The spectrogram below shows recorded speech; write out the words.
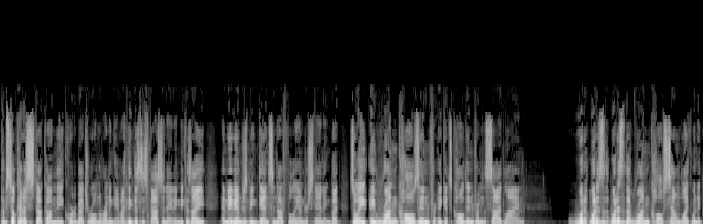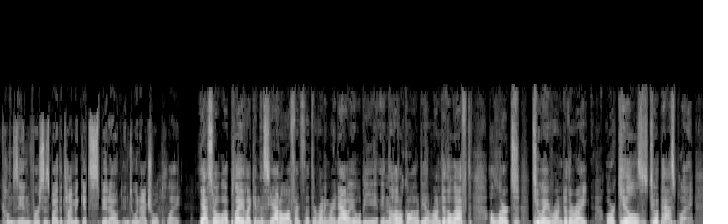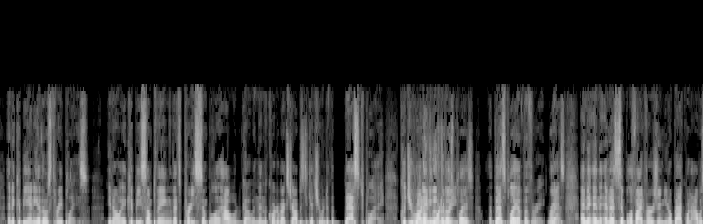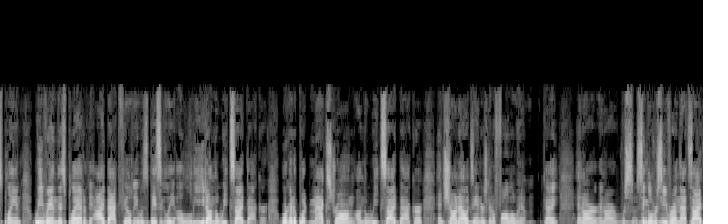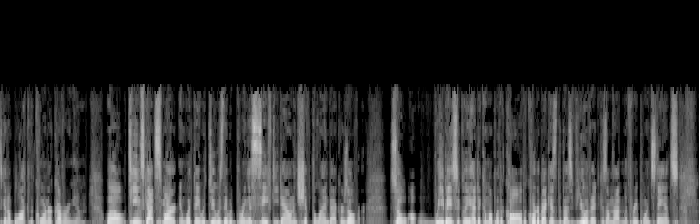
I'm still kind of stuck on the quarterback's role in the running game. I think this is fascinating because I, and maybe I'm just being dense and not fully understanding. But so a, a run calls in, for, it gets called in from the sideline. What what is what does the run call sound like when it comes in versus by the time it gets spit out into an actual play? Yeah, so a play like in the Seattle offense that they're running right now, it will be in the huddle call. It would be a run to the left, alert to a run to the right, or kills to a pass play. And it could be any of those three plays. You know, it could be something that's pretty simple at how it would go. And then the quarterback's job is to get you into the best play. Could you run Of any one of those three. plays? Best play of the three. Right. Yes. And, and and a simplified version, you know, back when I was playing, we ran this play out of the I backfield. It was basically a lead on the weak side backer. We're going to put Mack Strong on the weak side backer, and Shaun Alexander is going to follow him. Okay, and our and our re- single receiver on that side is going to block the corner covering him. Well, teams got smart, and what they would do is they would bring a safety down and shift the linebackers over. So uh, we basically had to come up with a call. The quarterback has the best view of it because I'm not in a three point stance.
